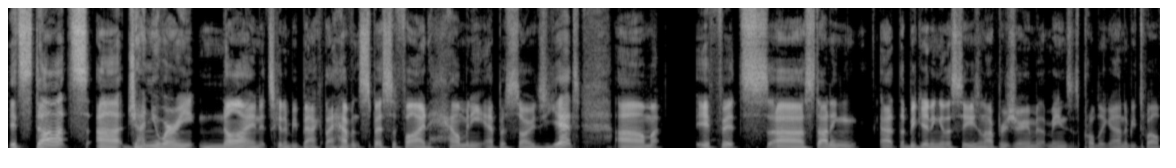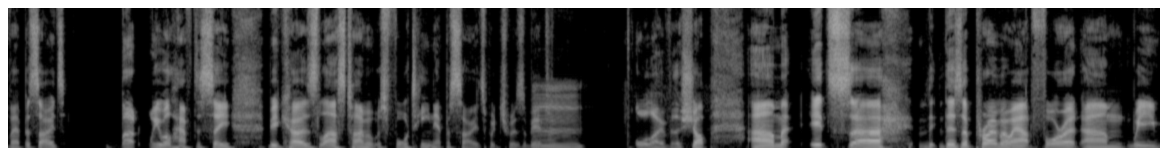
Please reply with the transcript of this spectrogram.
It starts uh, January nine. It's going to be back. They haven't specified how many episodes yet. Um, if it's uh, starting at the beginning of the season, I presume that means it's probably going to be 12 episodes. But we will have to see because last time it was 14 episodes, which was a bit all over the shop. Um, it's uh, th- there's a promo out for it. Um, we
